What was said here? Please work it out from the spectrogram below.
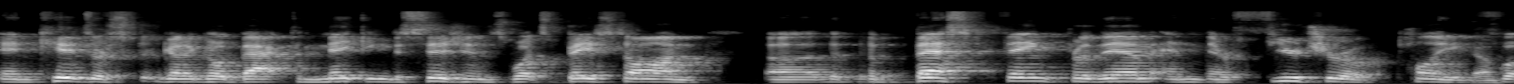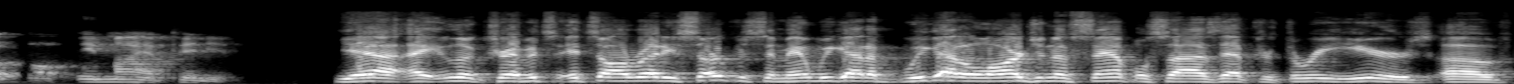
And kids are going to go back to making decisions what's based on uh, the, the best thing for them and their future of playing football, in my opinion. Yeah, hey, look, Trev, it's it's already surfacing, man. We got a we got a large enough sample size after three years of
